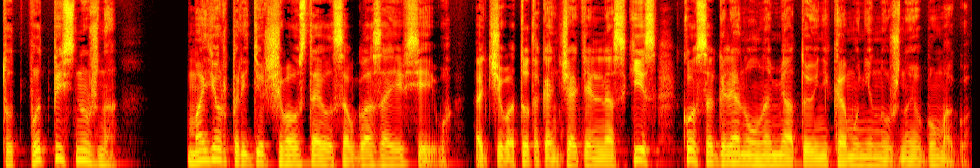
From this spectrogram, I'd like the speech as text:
Тут подпись нужна». Майор придирчиво уставился в глаза Евсееву, отчего тот окончательно скис, косо глянул на мятую, никому не нужную бумагу.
